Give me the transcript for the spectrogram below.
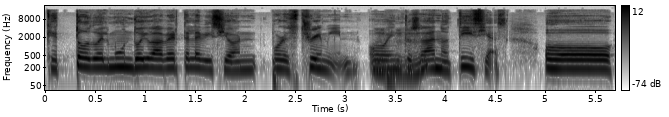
que todo el mundo iba a ver televisión por streaming o incluso las noticias o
